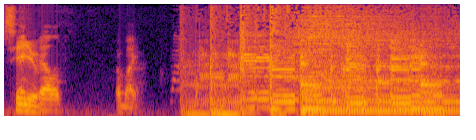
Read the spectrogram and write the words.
See Thanks, you. Alex. Bye-bye.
